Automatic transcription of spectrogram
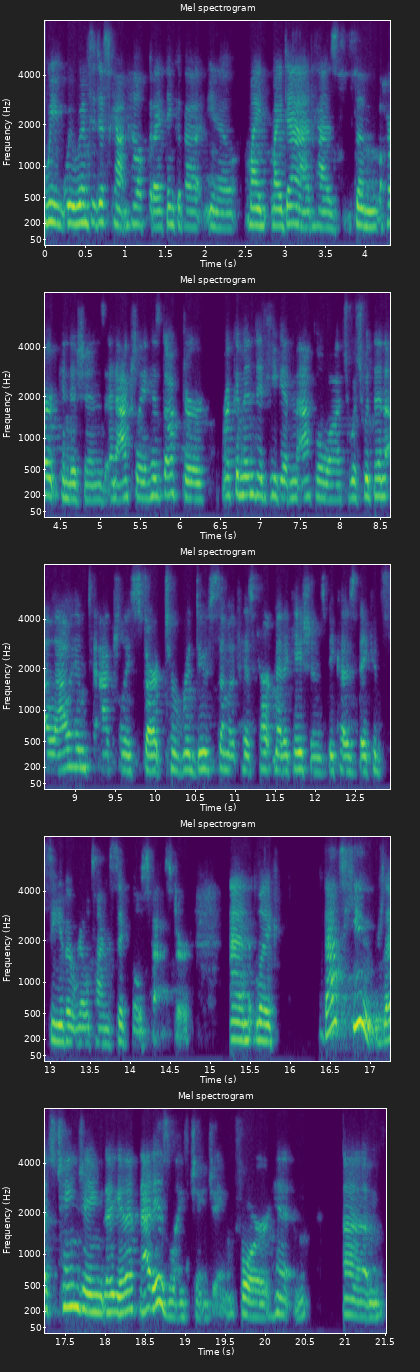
we we went to discount health but i think about you know my my dad has some heart conditions and actually his doctor recommended he get an apple watch which would then allow him to actually start to reduce some of his heart medications because they could see the real-time signals faster And like that's huge. That's changing. That that is life changing for him. Um,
